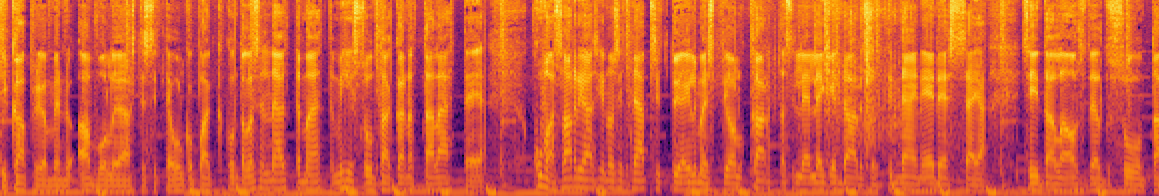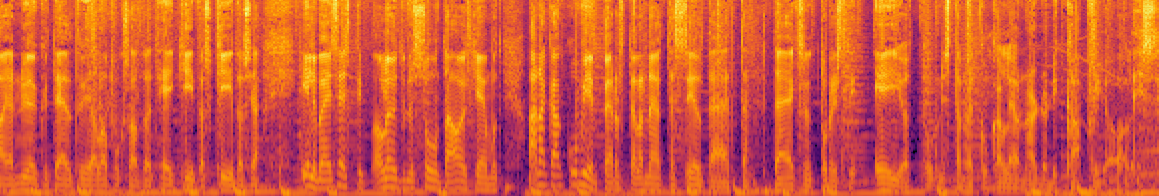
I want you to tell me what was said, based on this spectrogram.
DiCaprio on mennyt avuliaasti sitten ulkopaikkakuntalaiselle näyttämään, että mihin suuntaan kannattaa lähteä. Ja kuvasarjaa siinä on sitten näpsitty ja ilmeisesti ollut kartta silleen legendaarisesti näin edessä ja siitä ollaan osoiteltu suuntaa ja nyökytelty ja lopuksi oltu, että hei kiitos, kiitos. Ja ilmeisesti on löytynyt suunta oikein, mutta ainakaan kuvien perusteella näyttää siltä, että tämä eksynyt turisti ei ole tunnistanut, että kuka Leonardo DiCaprio olisi.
